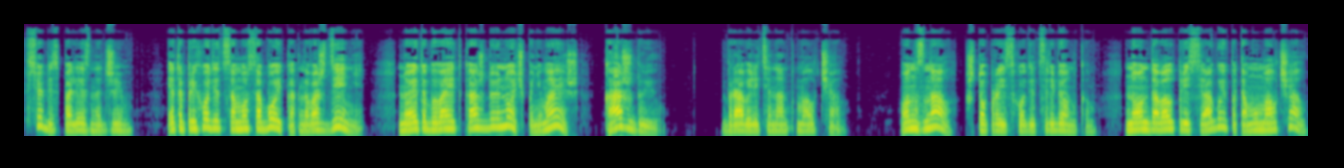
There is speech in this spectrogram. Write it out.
Все бесполезно, Джим. Это приходит само собой, как наваждение. Но это бывает каждую ночь, понимаешь? Каждую. Бравый лейтенант молчал. Он знал, что происходит с ребенком, но он давал присягу и потому молчал,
